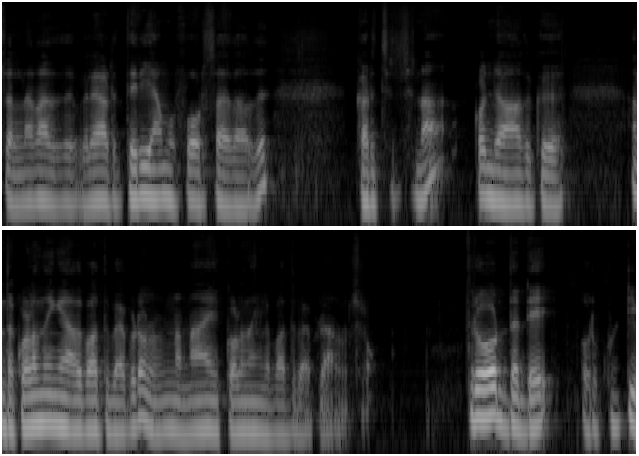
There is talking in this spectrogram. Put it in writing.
சில நேரம் அது விளையாட தெரியாமல் ஃபோர்ஸாக ஏதாவது கிடச்சிருச்சுன்னா கொஞ்சம் அதுக்கு அந்த குழந்தைங்க அதை பார்த்து பயப்படும் இல்லைன்னா நாய் குழந்தைங்கள பார்த்து பயப்பட ஆரம்பிச்சிடும் த்ரூ அவுட் த டே ஒரு குட்டி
